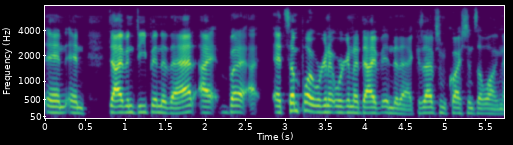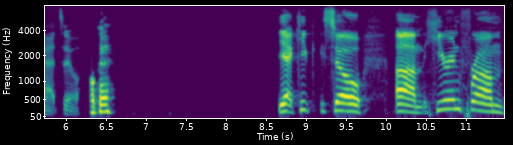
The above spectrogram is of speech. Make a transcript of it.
and and diving deep into that. I but I, at some point we're gonna we're gonna dive into that because I have some questions along that too. Okay. Yeah. Keep so um hearing from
